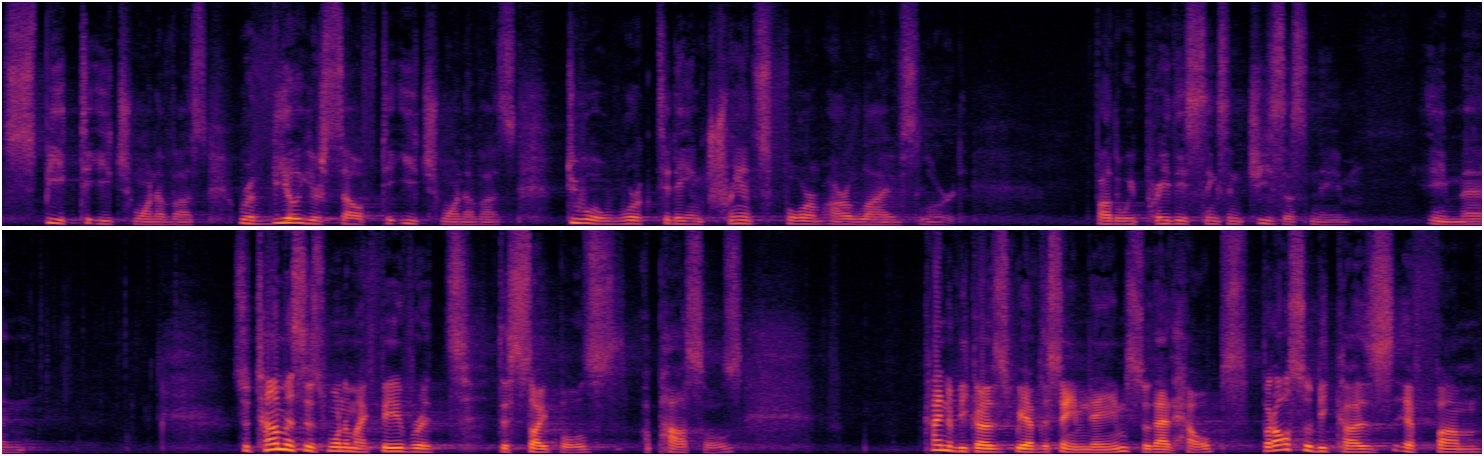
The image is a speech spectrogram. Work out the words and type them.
speak to each one of us. Reveal yourself to each one of us. Do a work today and transform our lives, Lord. Father, we pray these things in Jesus' name. Amen. So, Thomas is one of my favorite disciples, apostles, kind of because we have the same name, so that helps, but also because if, um,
